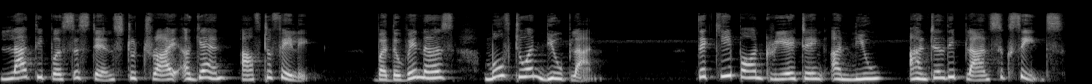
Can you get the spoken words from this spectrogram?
lack the persistence to try again after failing, but the winners move to a new plan. They keep on creating a new until the plan succeeds.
